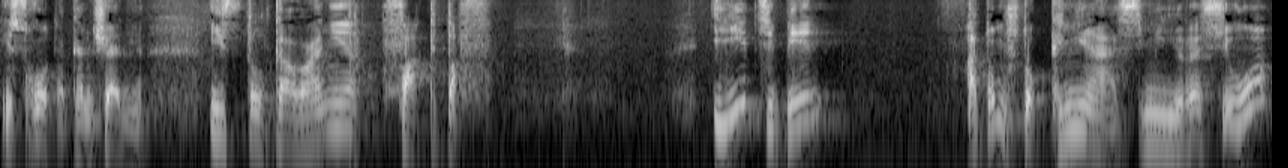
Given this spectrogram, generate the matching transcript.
исход, окончание, истолкование фактов. И теперь о том, что князь мира сего.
